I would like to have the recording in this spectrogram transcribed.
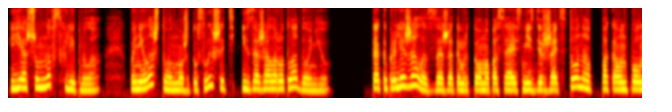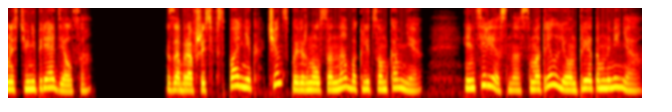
Я шумно всхлипнула, поняла, что он может услышать, и зажала рот ладонью. Так и пролежала с зажатым ртом, опасаясь не сдержать стона, пока он полностью не переоделся. Забравшись в спальник, Ченс повернулся на бок лицом ко мне. Интересно, смотрел ли он при этом на меня?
